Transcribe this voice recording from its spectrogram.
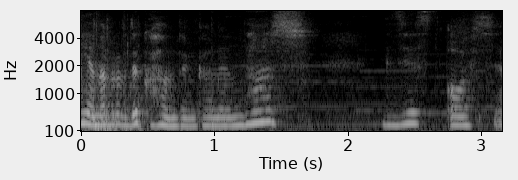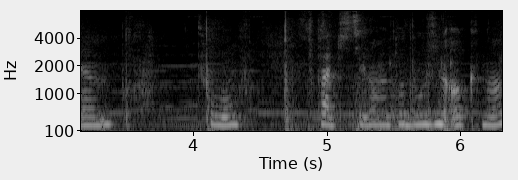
Ja naprawdę kocham ten kalendarz. Gdzie jest 8? Tu. Patrzcie, mamy podłużne okno.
